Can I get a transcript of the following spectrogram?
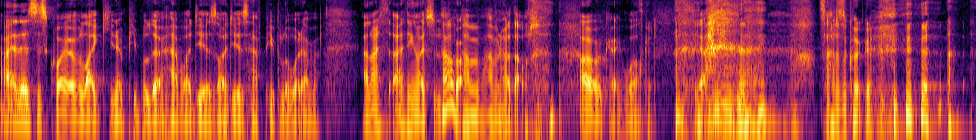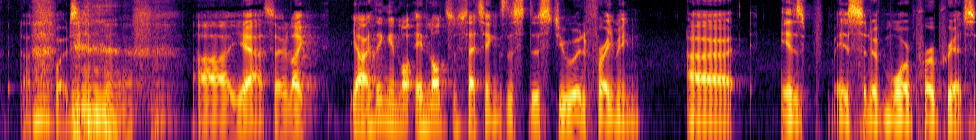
I, there's this quote of like, you know, people don't have ideas, ideas have people or whatever. And I th- I think I Oh, subscribe. I haven't, I haven't heard that one. Oh, okay, well, good. yeah. so how does the quote go? That's the quote. uh, yeah. So like, yeah, I think in lo- in lots of settings, this the steward framing uh, is is sort of more appropriate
